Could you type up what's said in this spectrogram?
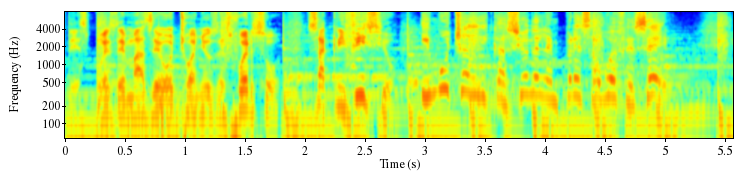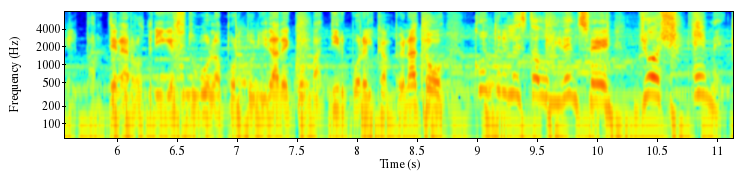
Después de más de ocho años de esfuerzo, sacrificio y mucha dedicación en la empresa UFC, Pantera Rodríguez tuvo la oportunidad de combatir por el campeonato contra el estadounidense Josh Emmett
